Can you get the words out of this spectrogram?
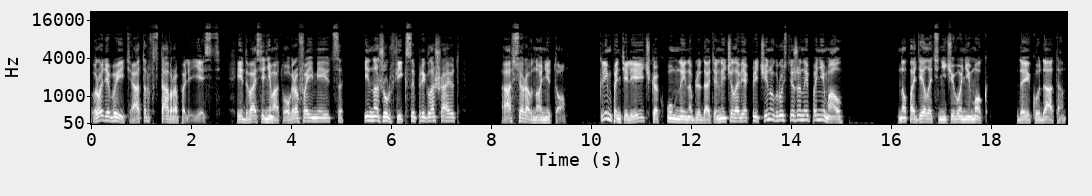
Вроде бы и театр в Ставрополе есть, и два синематографа имеются, и на журфиксы приглашают, а все равно не то. Клим Пантелеич, как умный и наблюдательный человек, причину грусти жены понимал, но поделать ничего не мог, да и куда там.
